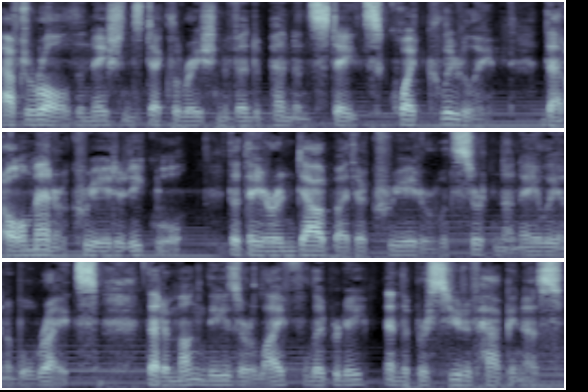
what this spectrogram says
After all, the nation's Declaration of Independence states, quite clearly, that all men are created equal that they are endowed by their Creator with certain unalienable rights, that among these are life, liberty, and the pursuit of happiness.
